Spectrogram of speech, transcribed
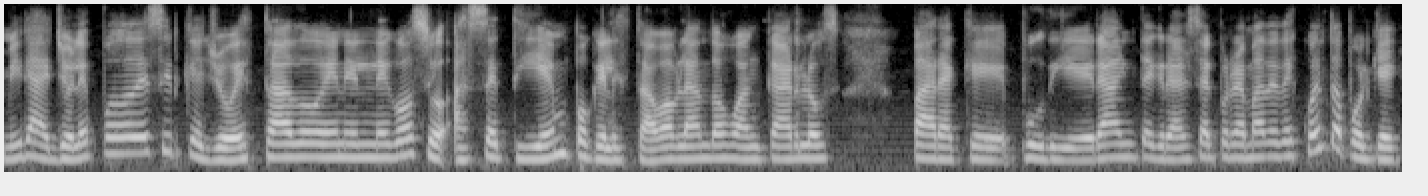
Mira, yo les puedo decir que yo he estado en el negocio hace tiempo que le estaba hablando a Juan Carlos para que pudiera integrarse al programa de descuento, porque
